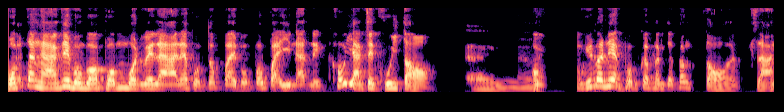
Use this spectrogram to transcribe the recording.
ผมตั้งหากที่ผมบอกผมหมดเวลาแล้ว ผมต้องไปผมต้องไปอีกนัดหนึ่งเขาอยากจะคุยต่อผมคิดว่าเนี่ยผมกำลังจะต้องต่อสาร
